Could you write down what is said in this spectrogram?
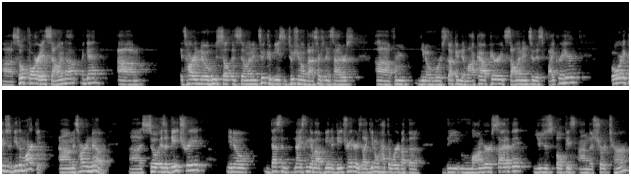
Uh, so far, it's selling up again. Um, it's hard to know who sell, is selling into. It could be institutional investors, insiders uh, from you know who are stuck in the lockout period, selling into this spike right here, or it could just be the market. Um, it's hard to know. Uh, so as a day trade, you know that's the nice thing about being a day trader is like you don't have to worry about the the longer side of it. You just focus on the short term.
